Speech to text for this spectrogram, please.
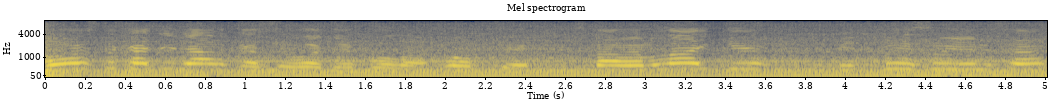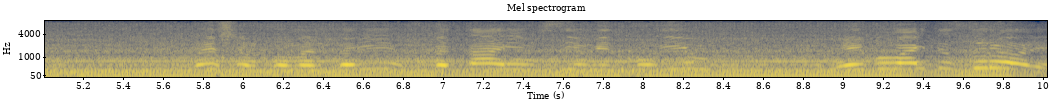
Ну, Ось така ділянка сьогодні була. Хлопці, ставимо лайки, підписуємося, пишемо коментарі, питаємо, всім відповім. Ну і бувайте здорові!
